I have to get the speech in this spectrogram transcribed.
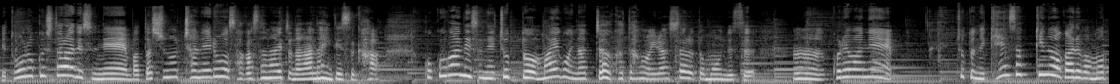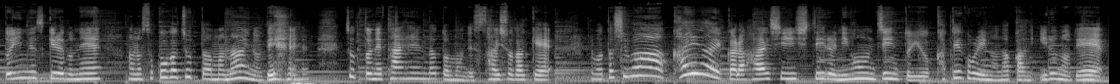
で登録したらですね私のチャンネルを探さないとならないんですが ここがですねちょっと迷子になっちゃう方もいらっしゃると思うんです。うんこれはねちょっとね検索機能があればもっといいんですけれどね。あのそこがちょっとあんまないので ちょっとね大変だと思うんです。最初だけ。私は海外から配信している日本人というカテゴリーの中にいるので、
